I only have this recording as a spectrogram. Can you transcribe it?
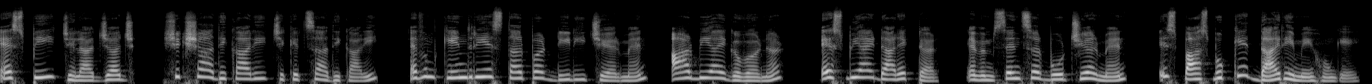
एसपी, जिला जज, शिक्षा अधिकारी, चिकित्सा अधिकारी एवं केंद्रीय स्तर पर DD chairman RBI governor SBI director एवं सेंसर बोर्ड चेयरमैन इस पासबुक के दायरे में होंगे।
